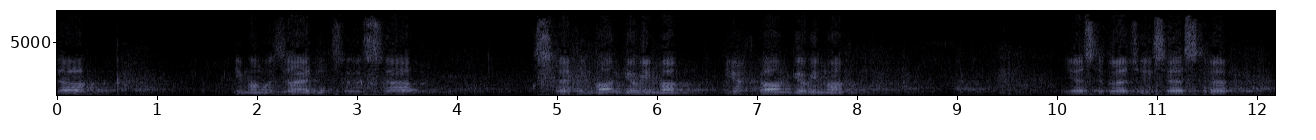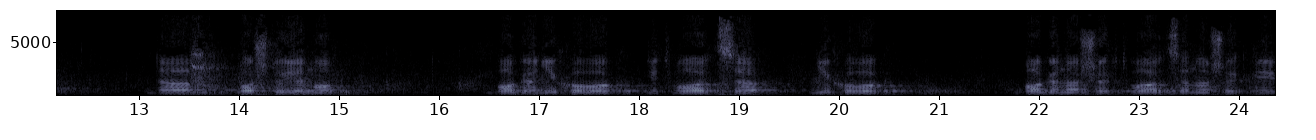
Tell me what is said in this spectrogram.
da imamo zajednicu sa svetim angelima i arhangelima, jeste, braće i sestre, da poštujemo Boga njihovog i Tvorca njihovog, Boga našeg, Tvorca našeg i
